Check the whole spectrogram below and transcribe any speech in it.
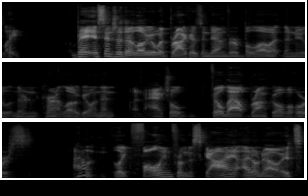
like, but essentially their logo with Broncos in Denver below it, their new, their current logo, and then an actual filled out Bronco of a horse. I don't like falling from the sky. I don't know. It's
